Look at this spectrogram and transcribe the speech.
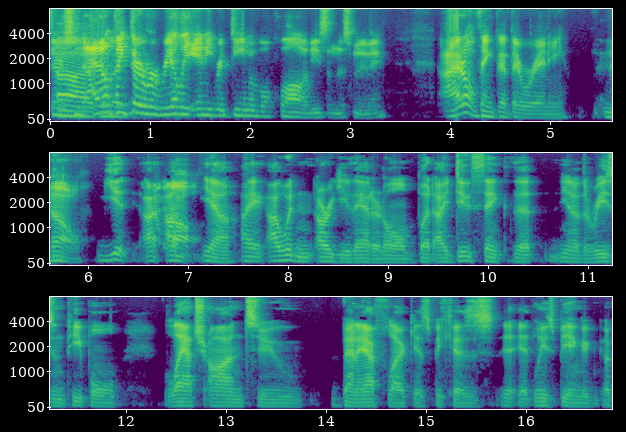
There's, Uh, I don't really? think there were really any redeemable qualities in this movie. I don't think that there were any. No. Yeah, I, Not at all. yeah, I, I wouldn't argue that at all. But I do think that you know the reason people latch on to Ben Affleck is because at least being a, a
